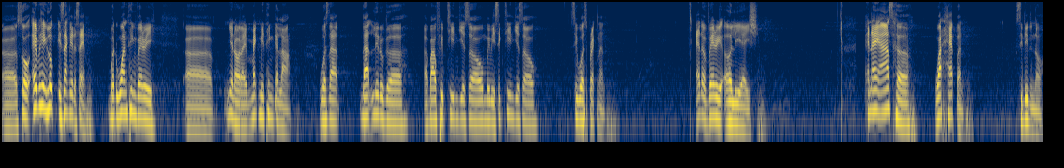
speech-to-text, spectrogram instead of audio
uh, so everything looked exactly the same. But one thing very, uh, you know, like make me think a lot was that that little girl, about 15 years old, maybe 16 years old, she was pregnant at a very early age. And I asked her what happened. She didn't know.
